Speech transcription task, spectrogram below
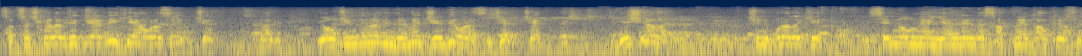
satışa çıkarılabilecek bir yer değil ki ya orası cep. Yani yolcu indirme bindirme cebi orası cep, cep. Yeşil alan. Şimdi buradaki senin olmayan yerleri de satmaya kalkıyorsun.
